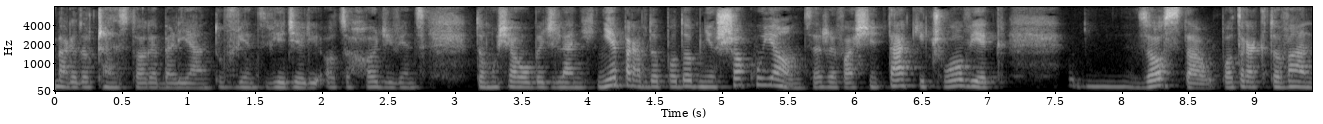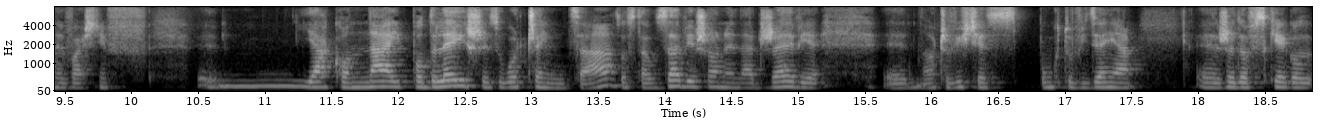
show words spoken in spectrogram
bardzo często rebeliantów, więc wiedzieli o co chodzi, więc to musiało być dla nich nieprawdopodobnie szokujące, że właśnie taki człowiek mm, został potraktowany właśnie w, jako najpodlejszy złoczyńca, został zawieszony na drzewie. No oczywiście z punktu widzenia e, żydowskiego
